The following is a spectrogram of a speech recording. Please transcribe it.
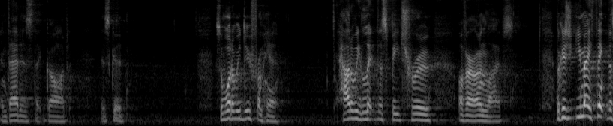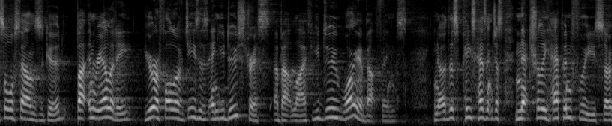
and that is that God is good. So, what do we do from here? How do we let this be true of our own lives? Because you may think this all sounds good, but in reality, you're a follower of Jesus and you do stress about life. You do worry about things. You know, this peace hasn't just naturally happened for you. So,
